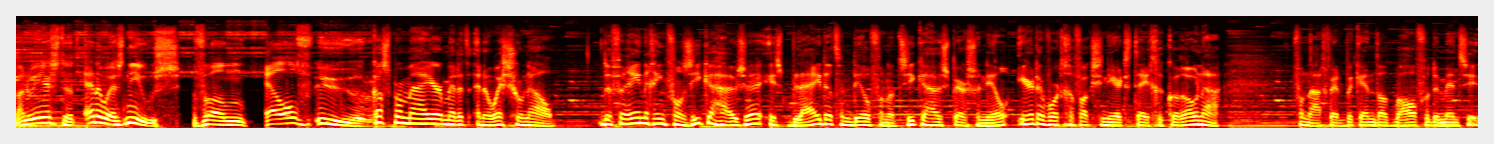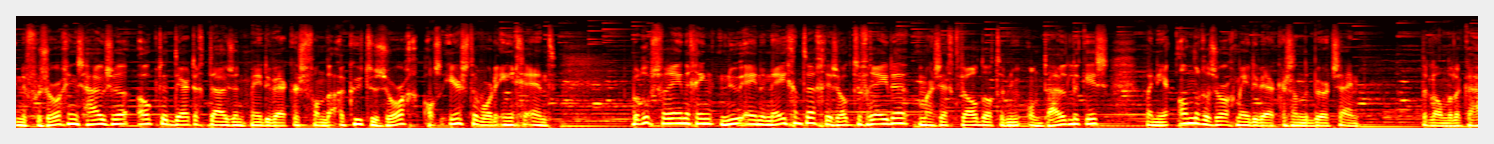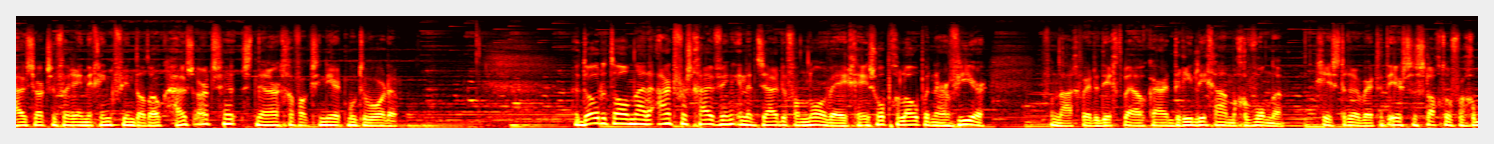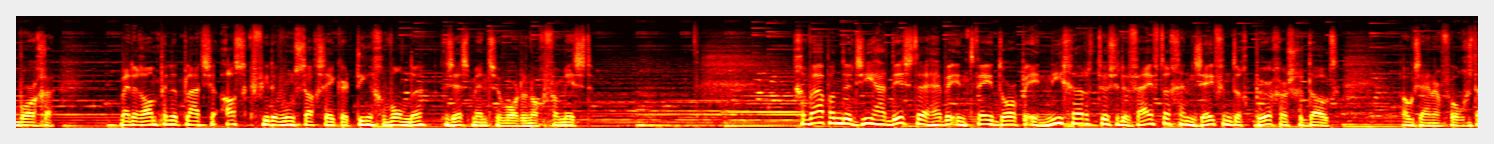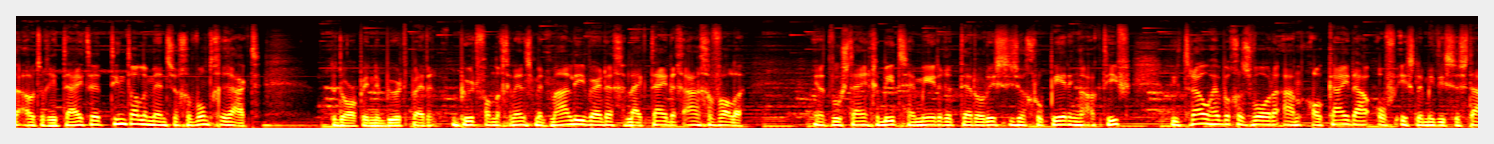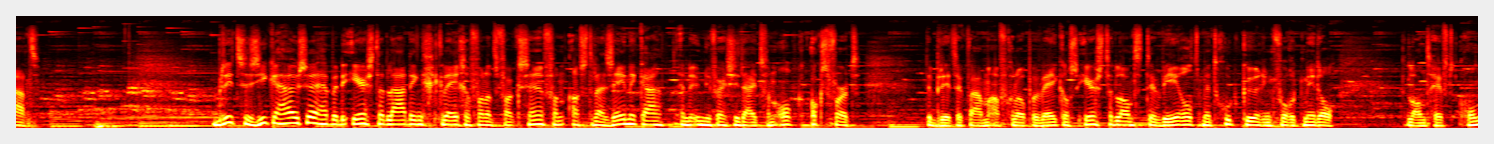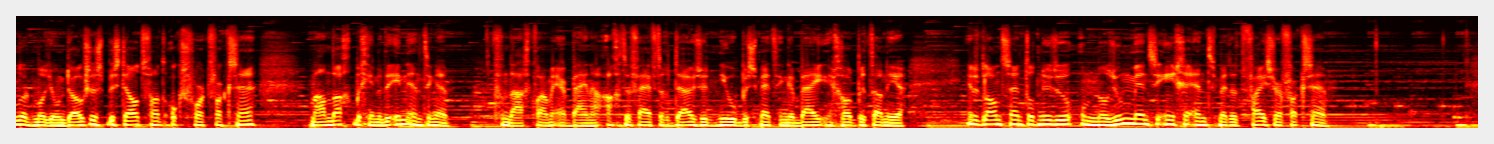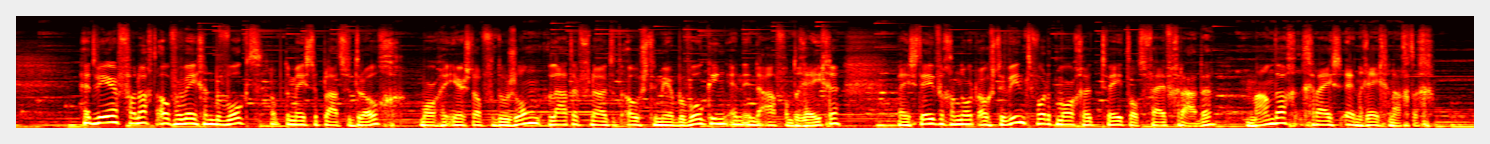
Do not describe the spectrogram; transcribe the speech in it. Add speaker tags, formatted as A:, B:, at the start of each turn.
A: Maar nu eerst het NOS Nieuws van 11 uur.
B: Kasper Meijer met het NOS Journaal. De Vereniging van Ziekenhuizen is blij dat een deel van het ziekenhuispersoneel... eerder wordt gevaccineerd tegen corona. Vandaag werd bekend dat behalve de mensen in de verzorgingshuizen... ook de 30.000 medewerkers van de acute zorg als eerste worden ingeënt. Beroepsvereniging Nu91 is ook tevreden... maar zegt wel dat er nu onduidelijk is... wanneer andere zorgmedewerkers aan de beurt zijn. De Landelijke Huisartsenvereniging vindt dat ook huisartsen... sneller gevaccineerd moeten worden. Het dodental na de aardverschuiving in het zuiden van Noorwegen is opgelopen naar vier. Vandaag werden dicht bij elkaar drie lichamen gevonden. Gisteren werd het eerste slachtoffer geborgen. Bij de ramp in het plaatsje Ask vielen woensdag zeker tien gewonden. Zes mensen worden nog vermist. Gewapende jihadisten hebben in twee dorpen in Niger tussen de 50 en 70 burgers gedood. Ook zijn er volgens de autoriteiten tientallen mensen gewond geraakt. De dorpen in de buurt, bij de buurt van de grens met Mali werden gelijktijdig aangevallen. In het woestijngebied zijn meerdere terroristische groeperingen actief... die trouw hebben gezworen aan Al-Qaeda of Islamitische Staat. Britse ziekenhuizen hebben de eerste lading gekregen van het vaccin van AstraZeneca en de Universiteit van Oxford. De Britten kwamen afgelopen week als eerste land ter wereld met goedkeuring voor het middel. Het land heeft 100 miljoen doses besteld van het Oxford-vaccin. Maandag beginnen de inentingen. Vandaag kwamen er bijna 58.000 nieuwe besmettingen bij in Groot-Brittannië. In het land zijn tot nu toe een miljoen mensen ingeënt met het Pfizer-vaccin. Het weer, vannacht overwegend bewolkt, op de meeste plaatsen droog. Morgen eerst af en toe zon, later vanuit het oosten meer bewolking en in de avond regen. Bij een stevige noordoostenwind wordt het morgen 2 tot 5 graden. Maandag grijs en regenachtig.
